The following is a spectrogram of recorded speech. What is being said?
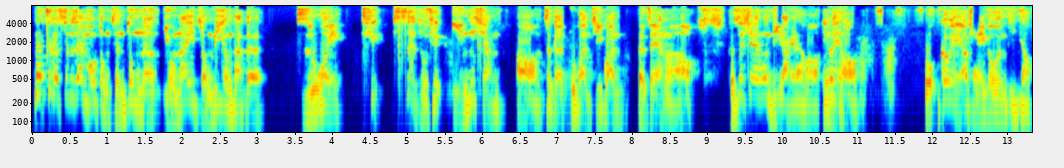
那这个是不是在某种程度呢，有那一种利用他的职位？去试图去影响哦，这个主管机关的这样了哈。可是现在问题来了哈，因为哈，我各位也要想一个问题哦。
